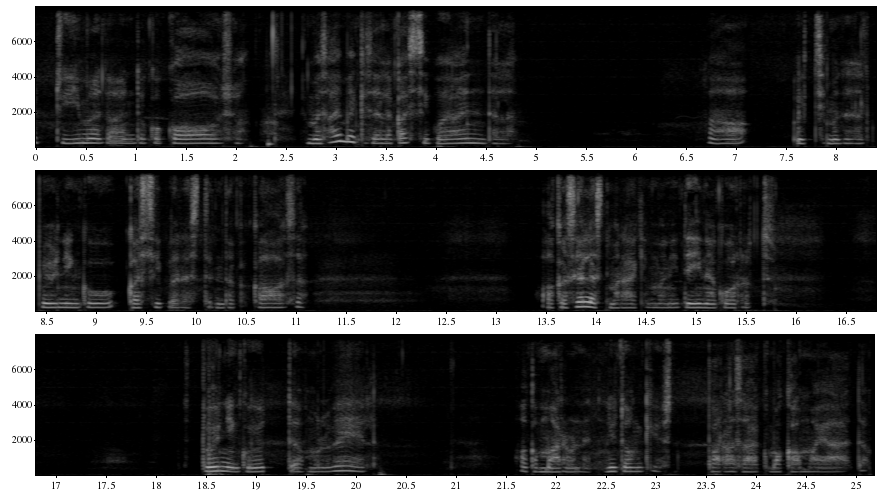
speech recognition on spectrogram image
et viime ta endaga kaasa. ja me saimegi selle kassipoja endale. Võtsime ta sealt pööningu kassiperest endaga kaasa. aga sellest ma räägin mõni teine kord. pööningu jutte on mul veel aga ma arvan, et nüüd ongi just paras aeg magama jääda.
